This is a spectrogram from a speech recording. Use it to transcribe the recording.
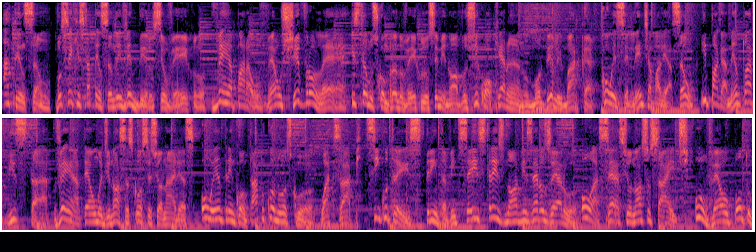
Atenção, você que está pensando em vender o seu veículo, venha para o Véu Chevrolet. Estamos comprando veículos seminovos de qualquer ano, modelo e marca, com excelente avaliação e pagamento à vista. Venha até uma de nossas concessionárias ou entre em contato conosco. WhatsApp 53 30 26 3900 ou acesse o nosso site uvel.com.br.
